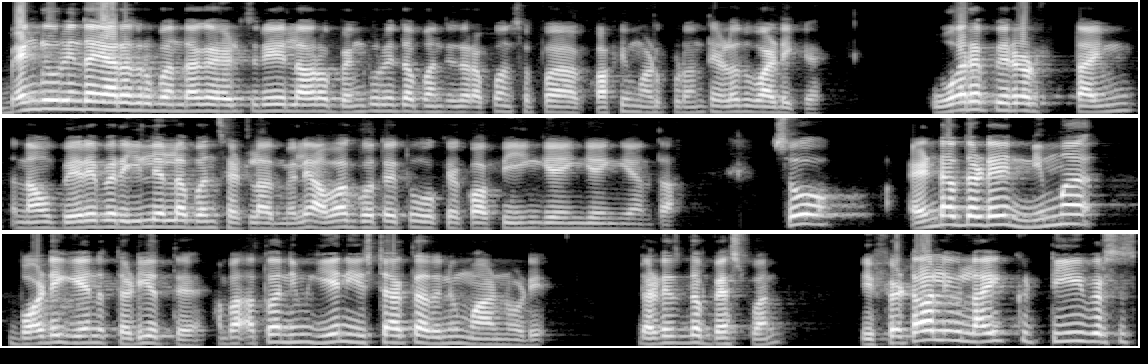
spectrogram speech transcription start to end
ಬೆಂಗಳೂರಿಂದ ಯಾರಾದರೂ ಬಂದಾಗ ಹೇಳ್ತೀರಿ, ಇಲ್ಲ ಅವರು ಬೆಂಗಳೂರಿಂದ ಬಂದಿದಾರಪ್ಪ ಒಂದು ಸ್ವಲ್ಪ ಕಾಫಿ ಮಾಡ್ಕೊಡು ಅಂತ ಹೇಳೋದು ವಾಡಿಕೆ. Over a period of time ನಾವು ಬೇರೆ ಬೇರೆ ಇಲ್ಲೆಲ್ಲ ಬಂದು ಸೆಟ್ಲ್ ಆದಮೇಲೆ ಅವಾಗ ಗೊತ್ತಾಯ್ತು ಓಕೆ ಕಾಫಿ ಹಿಂಗೆ ಹಿಂಗೆ ಹಿಂಗೆ ಅಂತ. So end of the day ನಿಮ್ಮ ಬಾಡಿಗೆ ಏನು ತಡೆಯುತ್ತೆ ಅಥವಾ ನಿಮ್ಗೆ ಏನು ಇಷ್ಟ ಆಗ್ತದೆ ಅದನ್ನ ನೀವು ಮಾಡಿ ನೋಡಿ. That is the best one if at all you like tea versus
